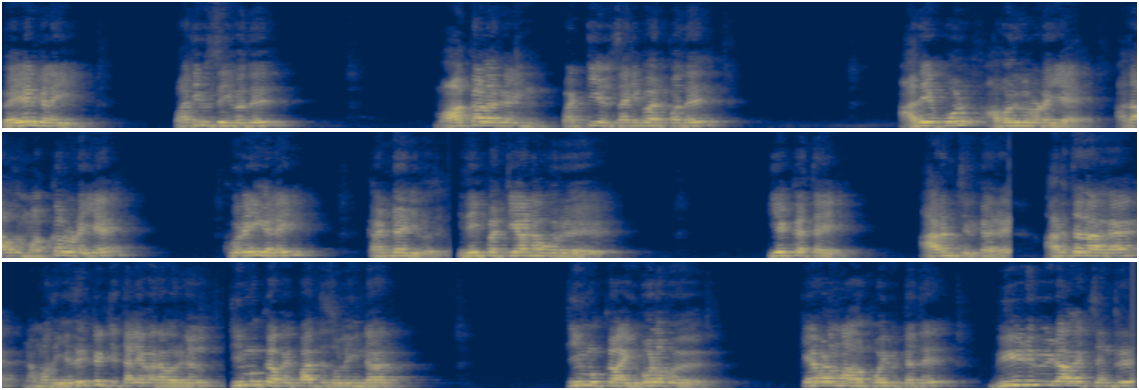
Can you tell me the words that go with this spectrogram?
பெயர்களை பதிவு செய்வது வாக்காளர்களின் பட்டியல் சரிபார்ப்பது அதேபோல் அவர்களுடைய அதாவது மக்களுடைய குறைகளை கண்டறிவது. இதை பற்றியான ஒரு இயக்கத்தை ஆரம்பிச்சிருக்காரு. அடுத்ததாக நமது எதிர்க்கட்சி தலைவர் அவர்கள் திமுகவை பார்த்து சொல்கின்றார். திமுக இவ்வளவு கேவலமாக போய்விட்டது. வீடு வீடாக சென்று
